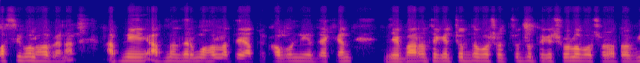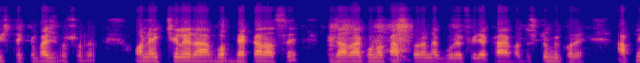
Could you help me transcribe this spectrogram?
পসিবল হবে না। আপনি আপনাদের মহল্লাতে আপনি খবর নিয়ে দেখেন যে বারো থেকে চোদ্দ বছর, চোদ্দ থেকে ষোলো বছর অথবা বিশ থেকে বাইশ বছরের অনেক ছেলেরা বেকার আছে। যারা কোনো কাজ করে না, ঘুরে ফিরে খায় বা দুষ্টুমি করে, আপনি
